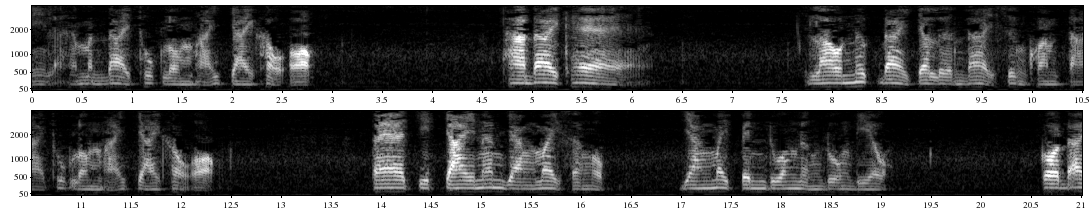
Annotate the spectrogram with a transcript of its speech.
นี่แหละมันได้ทุกลมหายใจเข้าออก ถ้าได้แค่ เรานึกได้เจริญได้ซึ่งความตายทุกลมหายใจเข้าออก แต่จิตใจนั้นยังไม่สงบ ยังไม่เป็นดวงหนึ่งดวงเดียว ก็ได้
